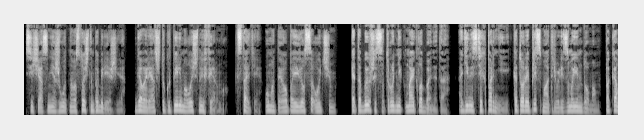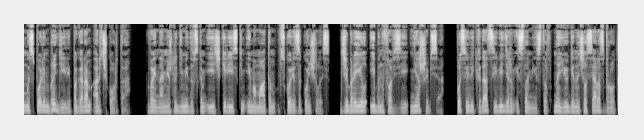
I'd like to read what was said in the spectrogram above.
Сейчас они живут на восточном побережье. Говорят, что купили молочную ферму. Кстати, у Матео появился отчим. Это бывший сотрудник Майкла Беннета, один из тех парней, которые присматривали за моим домом, пока мы с Полем бродили по горам Арчкорта. Война между Демидовским и Ичкерийским имаматом вскоре закончилась. Джабраил ибн Фавзи не ошибся. После ликвидации лидеров исламистов на юге начался разброд,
